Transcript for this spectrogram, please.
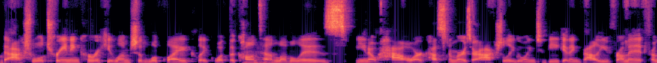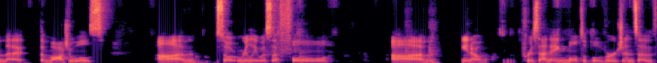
the actual training curriculum should look like like what the mm-hmm. content mm-hmm. level is you know how our customers are actually going to be getting value from it from the the modules um, so it really was a full um, you know presenting multiple versions of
